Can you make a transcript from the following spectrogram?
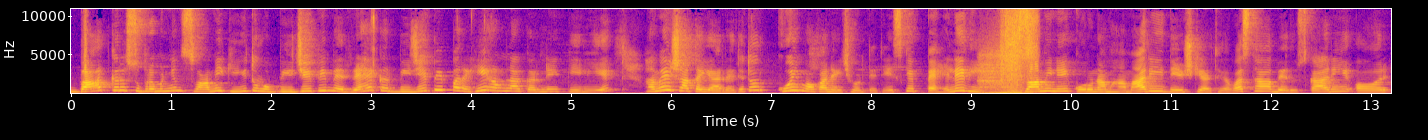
बात करें सुब्रमण्यम स्वामी की तो वो बीजेपी में रहकर बीजेपी पर ही हमला करने के लिए हमेशा तैयार रहते थे और कोई मौका नहीं छोड़ते थे। इसके पहले भी स्वामी ने कोरोना महामारी, देश की अर्थव्यवस्था, बेरोजगारी और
